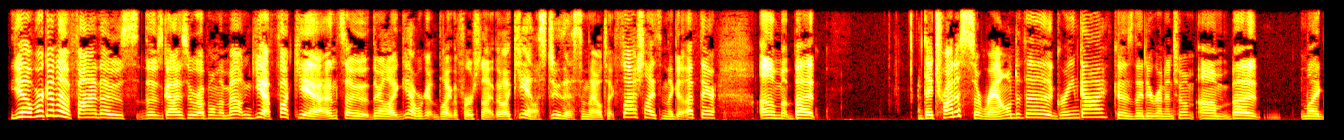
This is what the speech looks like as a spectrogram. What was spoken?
"Yeah, we're gonna find those those guys who are up on the mountain. Yeah, fuck yeah!" And so they're like, "Yeah, we're gonna like the first night. They're like, "Yeah, let's do this," and they'll take flashlights and they go up there. Um, but they try to surround the green guy because they do run into him. Um, but like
